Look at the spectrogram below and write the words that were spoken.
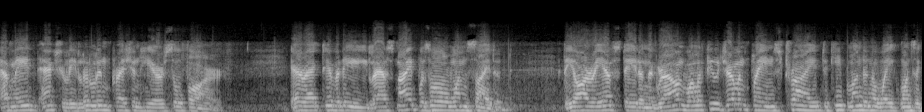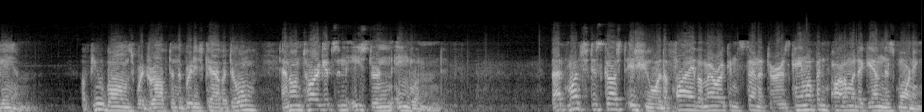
have made actually little impression here so far. Air activity last night was all one sided. The RAF stayed on the ground while a few German planes tried to keep London awake once again. A few bombs were dropped in the British capital and on targets in eastern England. That much discussed issue of the five American senators came up in Parliament again this morning.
